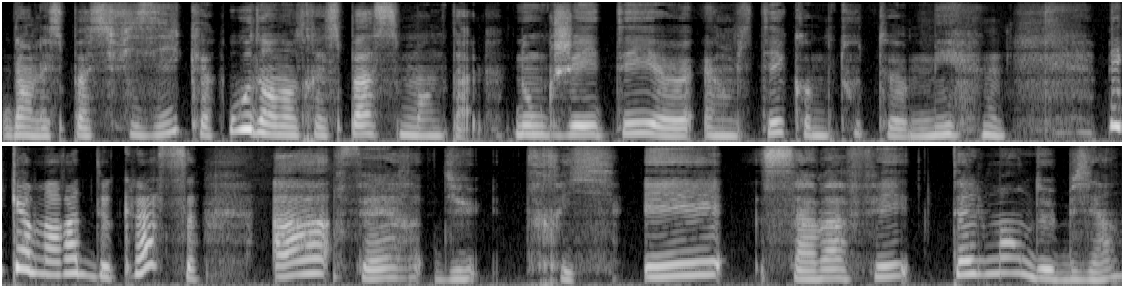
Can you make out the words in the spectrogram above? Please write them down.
dans l'espace physique ou dans notre espace mental. Donc j'ai été euh, invitée, comme toutes mes, mes camarades de classe, à faire du tri. Et ça m'a fait tellement de bien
